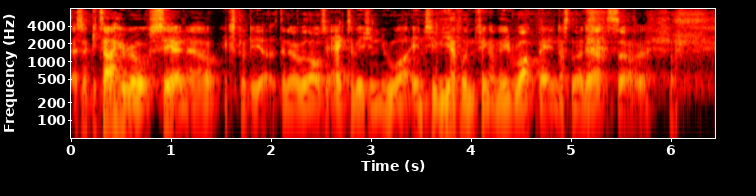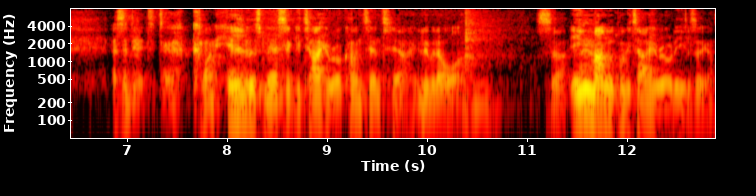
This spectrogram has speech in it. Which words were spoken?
altså Guitar Hero-serien er jo eksploderet. Den er jo gået over til Activision nu, og MTV har fået en finger med i Rock Band og sådan noget der, så... Øh, altså, det, der kommer en helvedes masse Guitar Hero-content her i løbet af året. Mm. Så ingen mangel på Guitar Hero, det er helt sikkert.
